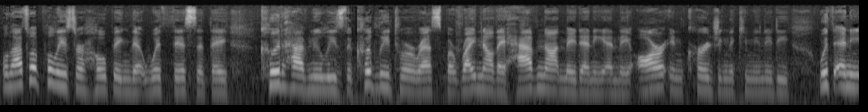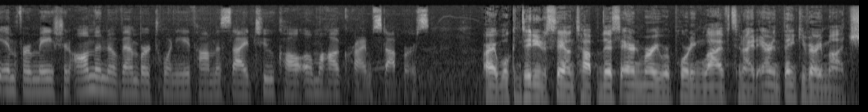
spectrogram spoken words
Well, that's what police are hoping that with this that they could have new leads that could lead to arrests, but right now they have not made any and they are encouraging the community with any information on the November 28th homicide to call Omaha Crime Stoppers. All right, we'll continue to stay on top of this. Erin Murray reporting live tonight. Erin, thank you very much.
